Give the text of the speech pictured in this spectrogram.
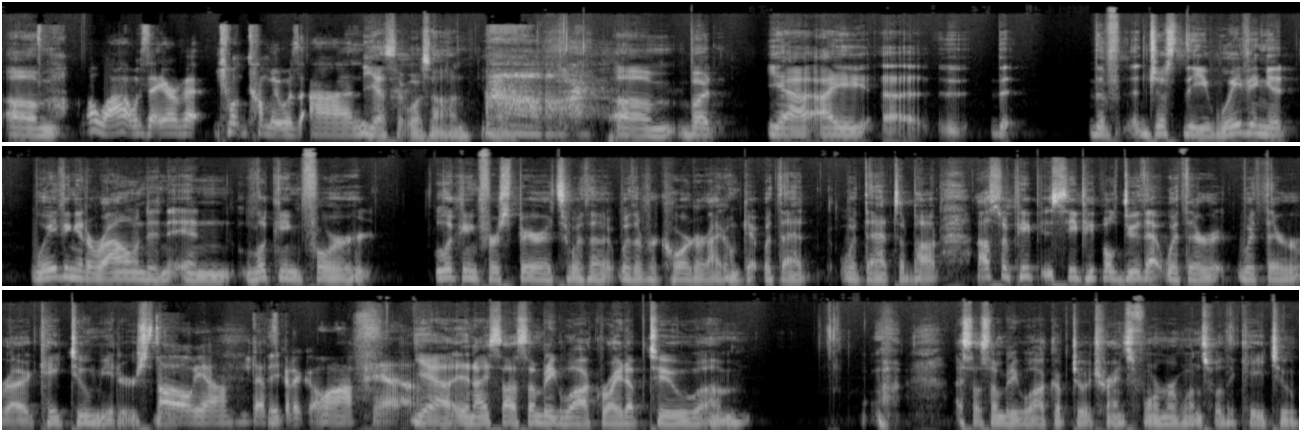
Um, oh wow, was the air vent? Don't tell me it was on. Yes, it was on. Yeah. Oh. Um, but yeah, I uh, the the just the waving it waving it around and, and looking for looking for spirits with a with a recorder. I don't get what that what that's about. I also people, see people do that with their with their uh, K two meters. They, oh yeah, that's they, gonna go off. Yeah. Yeah, and I saw somebody walk right up to. Um, I saw somebody walk up to a transformer once with a K two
